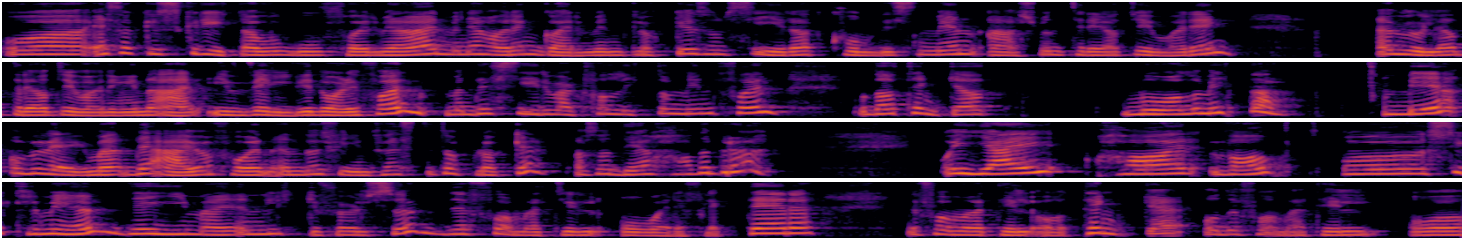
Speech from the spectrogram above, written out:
Og jeg skal ikke skryte av hvor god form jeg er, men jeg har en Garmin-klokke som sier at kondisen min er som en 23-åring. Det er mulig at 23-åringene er i veldig dårlig form, men det sier i hvert fall litt om min form. Og da tenker jeg at målet mitt da, med å bevege meg, det er jo å få en endorfinfest i topplokket. Altså det å ha det bra. Og jeg har valgt å sykle mye. Det gir meg en lykkefølelse. Det får meg til å reflektere, det får meg til å tenke, og det får meg til å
